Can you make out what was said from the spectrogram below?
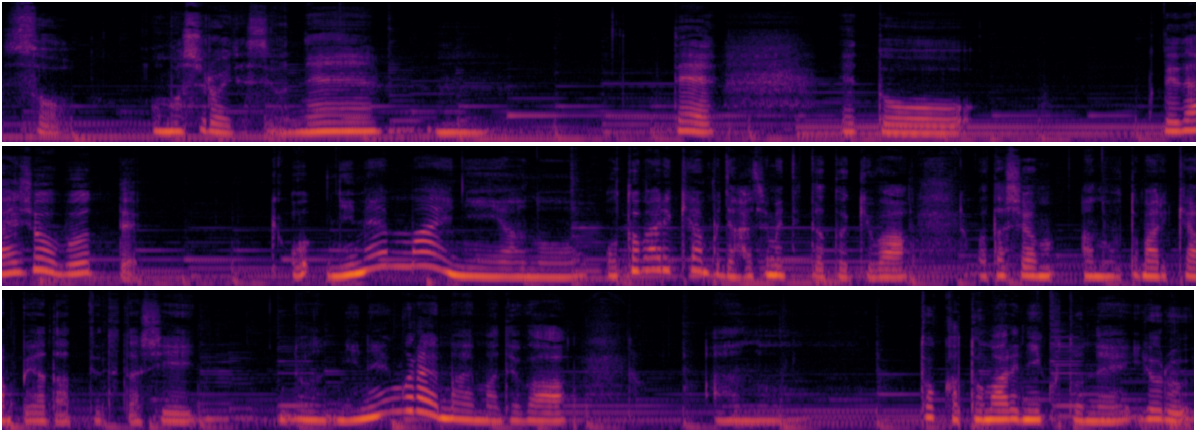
そう面白いですよね。うん。でえっとで大丈夫？って。2年前にあのお泊りキャンプに初めて行った時は私はあのお泊りキャンプ嫌だって言ってたし2年ぐらい前まではあのどっか泊まりに行くとね夜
